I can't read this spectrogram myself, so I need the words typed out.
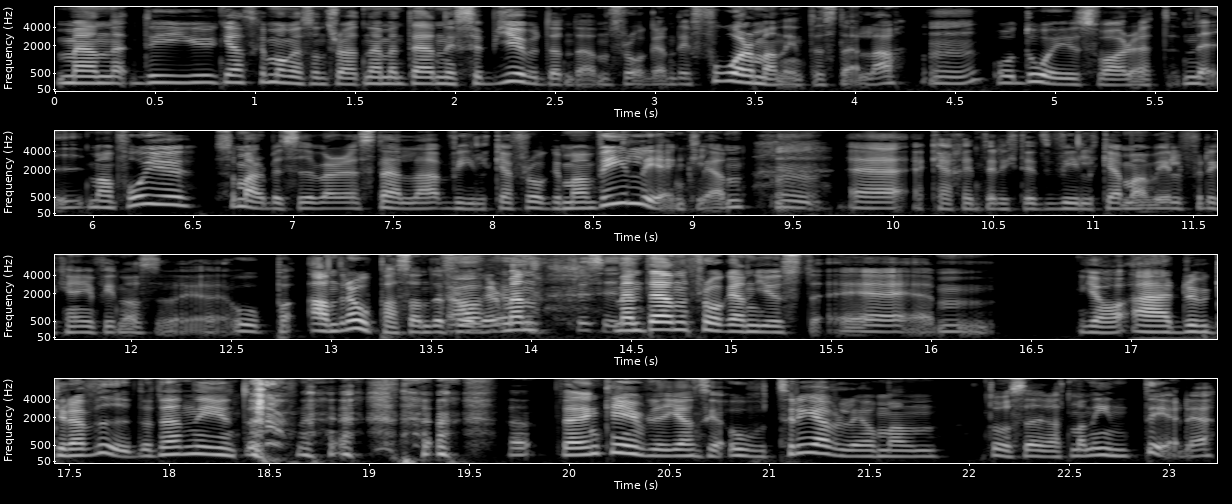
Men det är ju ganska många som tror att nej men den är förbjuden den frågan, det får man inte ställa. Mm. Och då är ju svaret nej. Man får ju som arbetsgivare ställa vilka frågor man vill egentligen. Mm. Eh, kanske inte riktigt vilka man vill för det kan ju finnas eh, opa- andra opassande frågor. Ja, Men, precis. men den frågan just, eh, ja är du gravid? Den är ju inte, den kan ju bli ganska otrevlig om man då säger att man inte är det.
